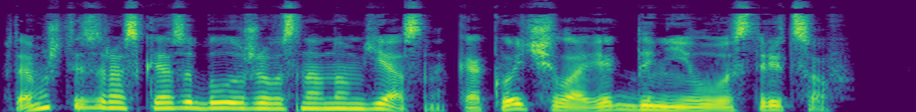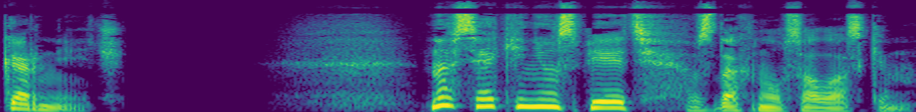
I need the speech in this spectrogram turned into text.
Потому что из рассказа было уже в основном ясно, какой человек Даниил Вострецов. Корнеич. «На всякий не успеть», — вздохнул Саласкин.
